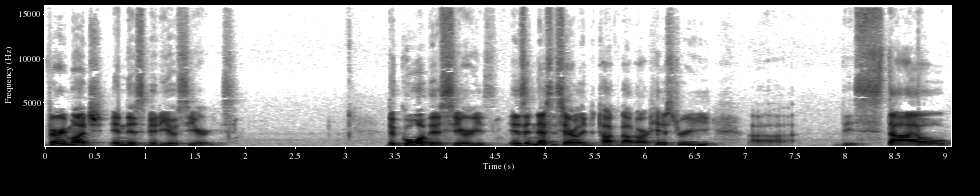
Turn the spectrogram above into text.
very much in this video series. The goal of this series isn't necessarily to talk about art history, uh, the style,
